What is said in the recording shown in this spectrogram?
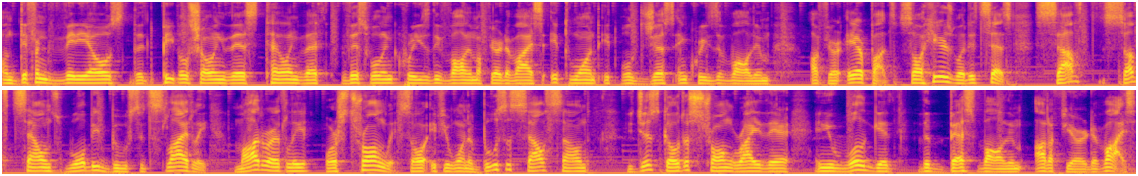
on different videos that people showing this telling that this will increase the volume of your device it won't it will just increase the volume of your AirPods. So here's what it says. Soft, soft sounds will be boosted slightly, moderately or strongly. So if you want to boost the soft sound, you just go to strong right there and you will get the best volume out of your device.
